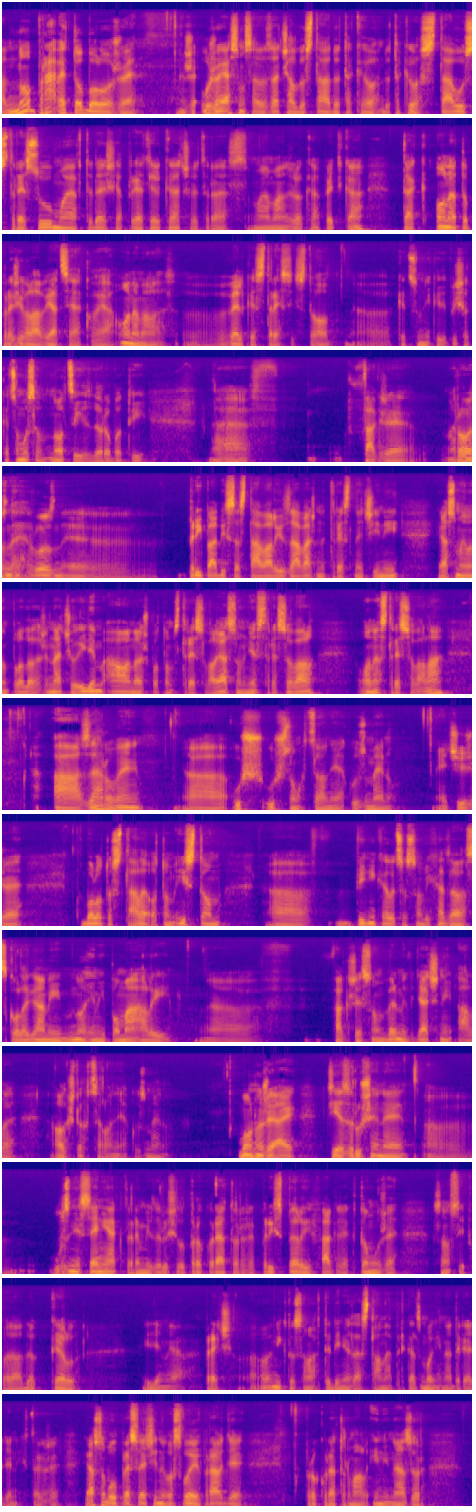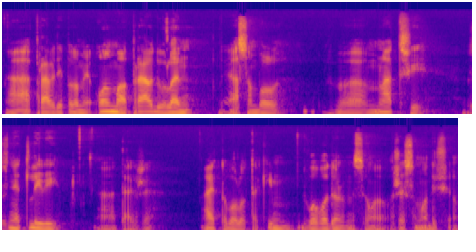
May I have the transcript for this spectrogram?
No práve to bolo, že, že už aj ja som sa začal dostávať do takého, do takého stavu stresu. Moja vtedajšia priateľka, čo je teraz moja manželka Peťka, tak ona to prežívala viacej ako ja. Ona mala e, veľké stresy z toho, e, keď som niekedy prišiel, keď som musel v noci ísť do roboty. E, fakt, že rôzne, rôzne prípady sa stávali závažné trestné činy. Ja som jej len povedal, že na čo idem a ona už potom stresovala. Ja som nestresoval, ona stresovala a zároveň uh, už, už som chcel nejakú zmenu. E, čiže bolo to stále o tom istom. Vynikajúco som vychádzal s kolegami, mnohí mi pomáhali. Fakt, že som veľmi vďačný, ale, ale už to chcelo nejakú zmenu. Možno, že aj tie zrušené uznesenia, ktoré mi zrušil prokurátor, že prispeli fakt že k tomu, že som si povedal do keľu idem ja preč. Nikto sa ma vtedy nezastal, napríklad z mojich nadriadených. Takže ja som bol presvedčený o svojej pravde, prokurátor mal iný názor a pravdepodobne on mal pravdu, len ja som bol e, mladší, znetlivý, a takže aj to bolo takým dôvodom, že som odišiel.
